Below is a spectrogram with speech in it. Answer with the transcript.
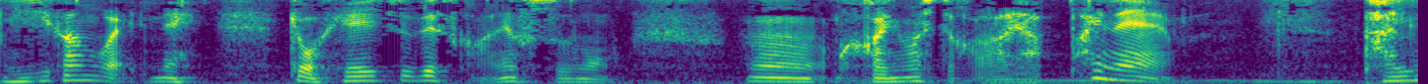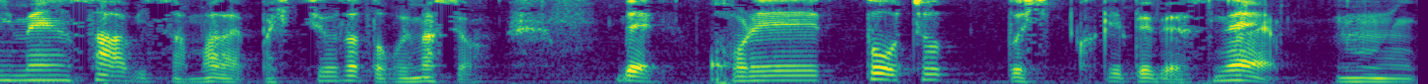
2時間ぐらいね、今日平日ですからね、普通の。うん、かかりましたから、やっぱりね、対面サービスはまだやっぱ必要だと思いますよ。で、これとちょっと引っ掛けてですね、うん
